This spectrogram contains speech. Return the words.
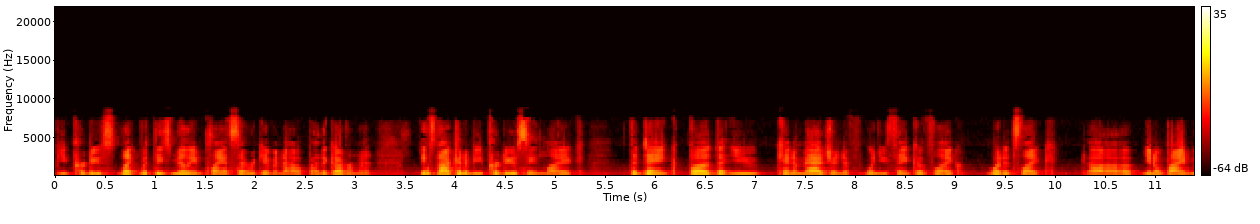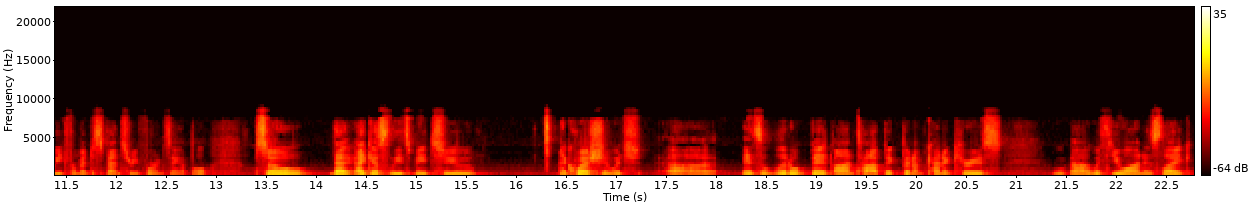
be produced like with these million plants that were given out by the government. It's not going to be producing like the dank bud that you can imagine if when you think of like what it's like, uh, you know, buying weed from a dispensary, for example so that I guess leads me to a question which uh, is a little bit on topic, but I'm kind of curious uh, with you on is like,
